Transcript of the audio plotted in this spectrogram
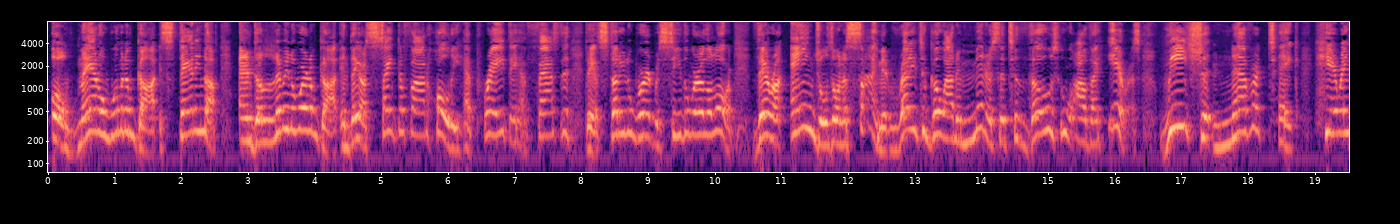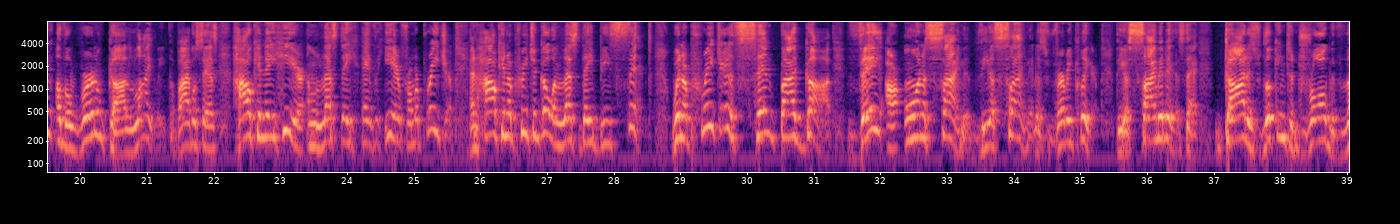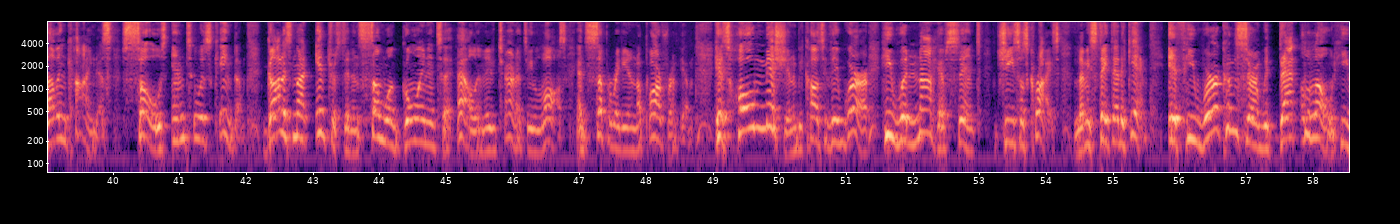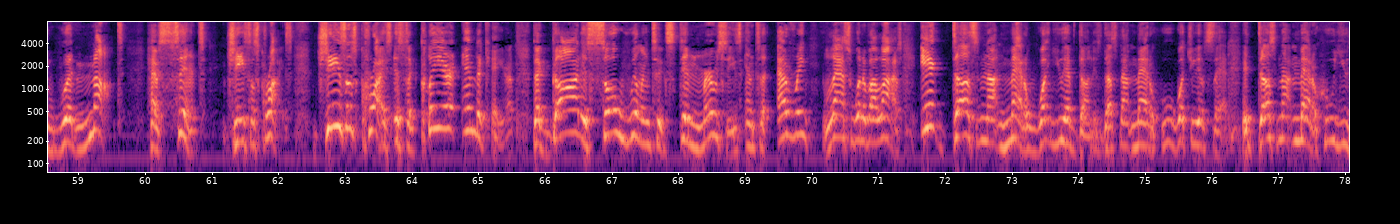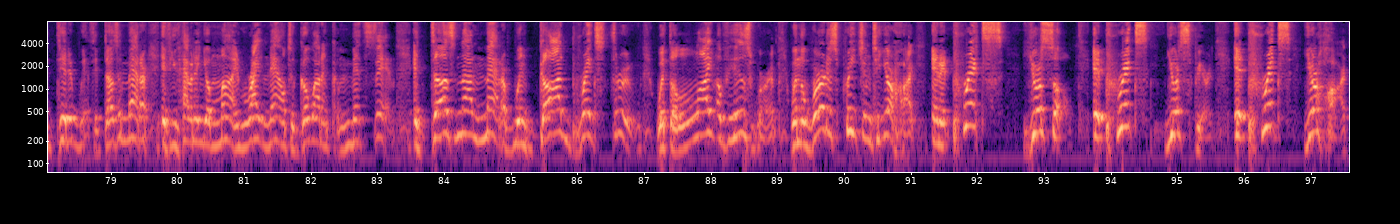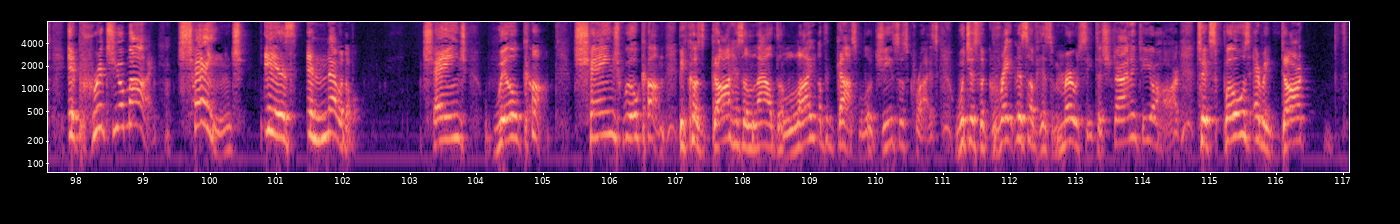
or man or woman of God is standing up and delivering the word of God, and they are sanctified, holy, have prayed, they have fasted, they have studied the word, received the word of the Lord. There are angels on assignment ready to go out and minister to those who are the hearers. We should never take hearing of the word of God lightly. The Bible says, How can they hear unless they have hear from a preacher? And how can a preacher go unless they be sent? When a preacher is sent by God, they are on assignment. Assignment, the assignment is very clear. The assignment is that God is looking to draw with loving kindness souls into his kingdom. God is not interested in someone going into hell and eternity lost and separated and apart from him. His whole mission, because if he were, he would not have sent Jesus Christ. Let me state that again. If he were concerned with that alone, he would not have sent Jesus Christ. Jesus Christ is the clear indicator that God is so willing to extend mercies into every last one of our lives. It does not matter what you have done. It does not matter who, what you have said. It does not matter who you did it with. It doesn't matter if you have it in your mind right now to go out and commit sin. It does not matter when God breaks through with the light of his word, when the word is preached into your heart and it pricks your soul. It pricks your spirit. It pricks your heart. It pricks your mind. Change is inevitable. Change will come. Change will come because God has allowed the light of the gospel of Jesus Christ, which is the greatness of his mercy, to shine into your heart, to expose every dark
